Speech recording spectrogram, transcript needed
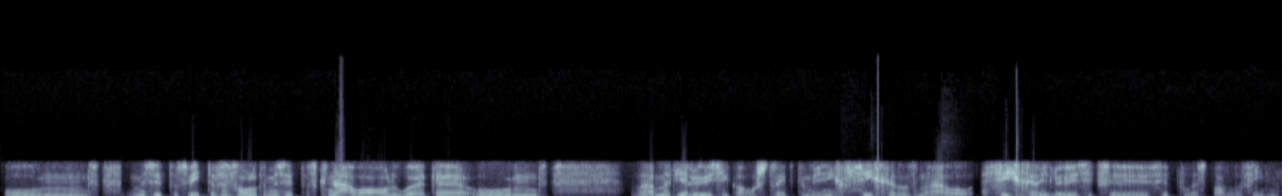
Und man sollte das weiterverfolgen, man sollte das genau anschauen. Und wenn man diese Lösung anstrebt, dann bin ich sicher, dass man auch eine sichere Lösung für, für die Fußballer findet.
